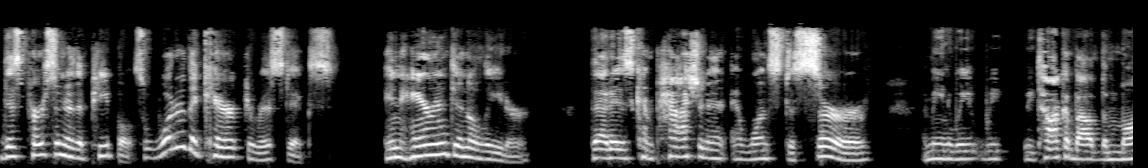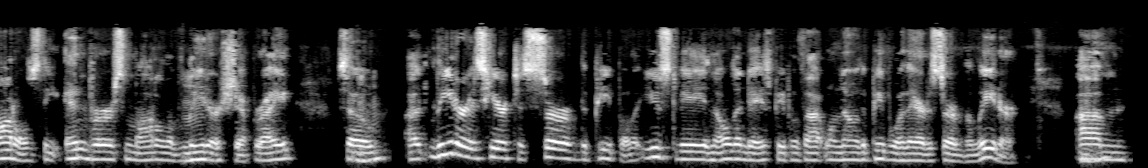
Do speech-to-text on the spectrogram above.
this person or the people. So, what are the characteristics inherent in a leader that is compassionate and wants to serve? I mean, we we we talk about the models, the inverse model of mm-hmm. leadership, right? So mm-hmm. a leader is here to serve the people. It used to be in the olden days, people thought, well, no, the people were there to serve the leader. Mm-hmm. Um,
